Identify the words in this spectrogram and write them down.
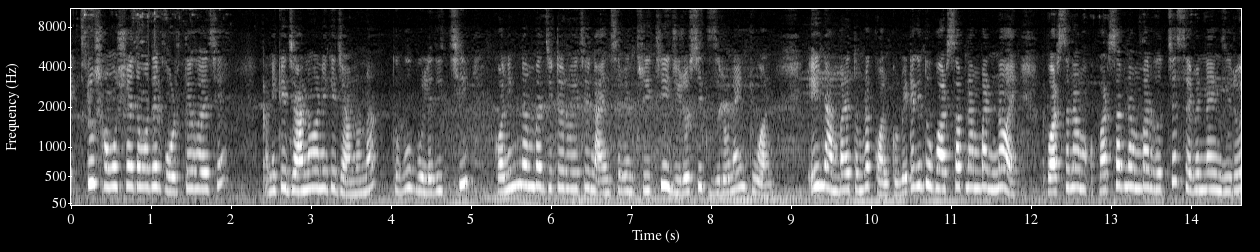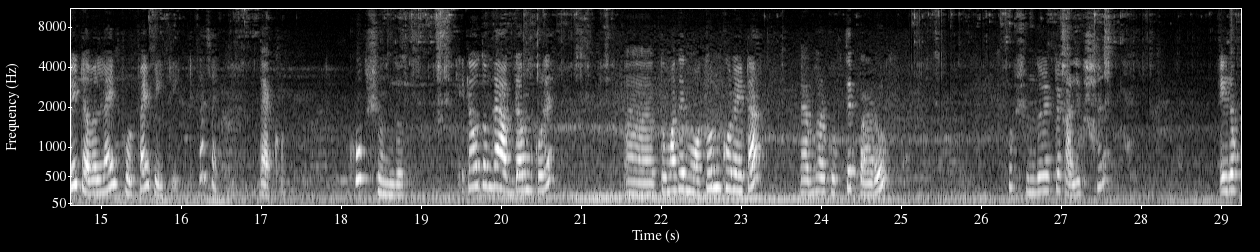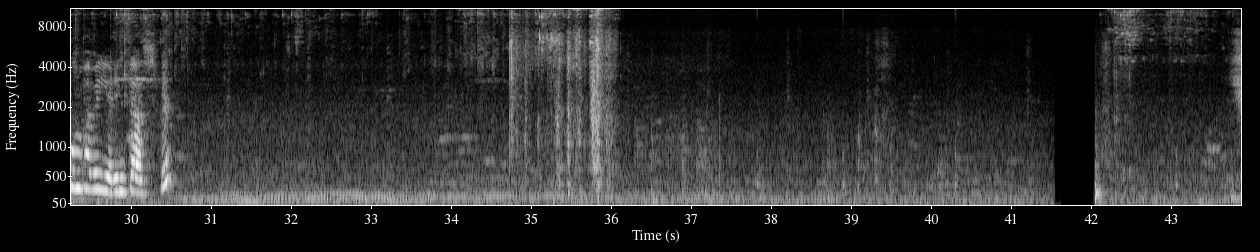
একটু সমস্যায় তোমাদের পড়তে হয়েছে। অনেকে জানো অনেকে জানো না, তবু বলে দিচ্ছি কলিং নাম্বার যেটা রয়েছে nine seven three three zero six zero nine two one এই নাম্বারে তোমরা কল করবে। এটা কিন্তু হোয়াটসঅ্যাপ নাম্বার নয় হোয়াটসঅ্যাপ হোয়াটসঅ্যাপ নাম্বার হচ্ছে seven nine zero eight double nine four five eight eight ঠিক আছে? দেখো সুন্দর। এটাও তোমরা আপ ডাউন করে তোমাদের মতন করে এটা ব্যবহার করতে পারো। খুব সুন্দর একটা কালেকশন এইরকমভাবে ইয়ারিংটা আসবে।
